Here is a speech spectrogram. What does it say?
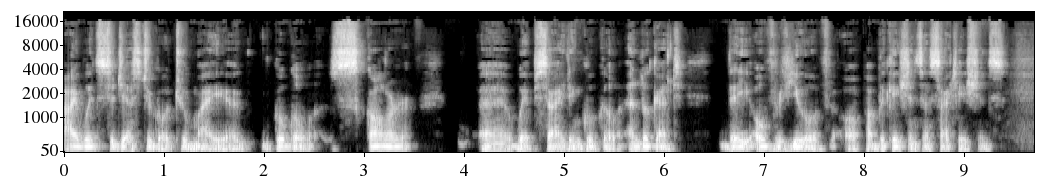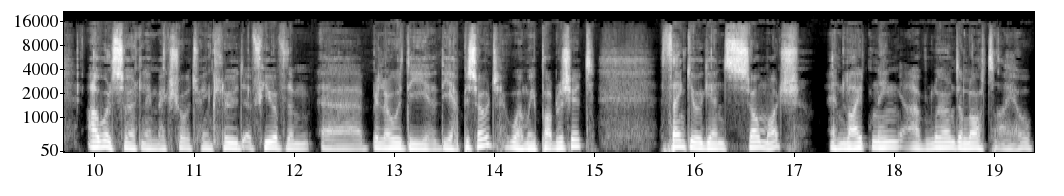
I would suggest to go to my uh, Google Scholar uh, website in Google and look at the overview of, of, publications and citations. I will certainly make sure to include a few of them uh, below the the episode when we publish it. Thank you again so much. Enlightening. I've learned a lot. I hope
